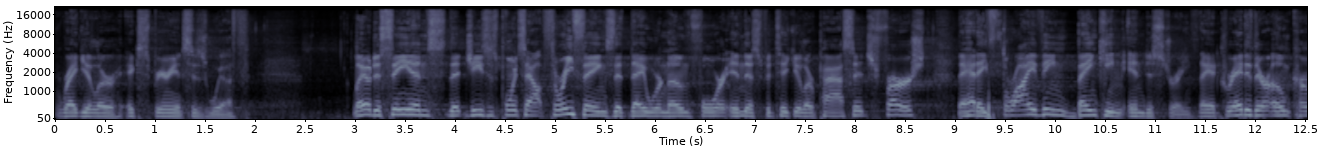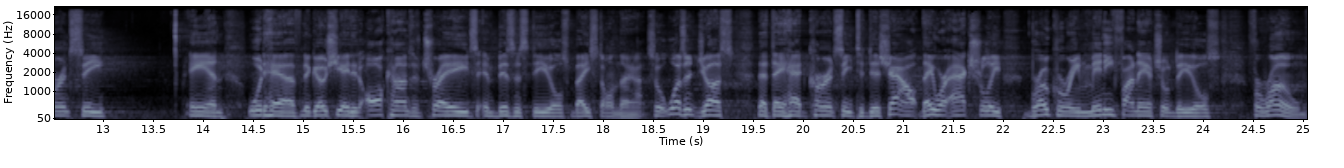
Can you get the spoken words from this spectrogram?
regular experiences with. Laodiceans, that Jesus points out three things that they were known for in this particular passage. First, they had a thriving banking industry, they had created their own currency and would have negotiated all kinds of trades and business deals based on that. So it wasn't just that they had currency to dish out, they were actually brokering many financial deals for Rome.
